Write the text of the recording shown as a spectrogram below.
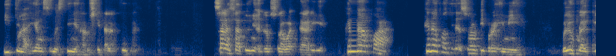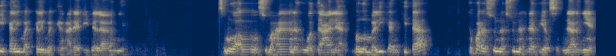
Itulah yang semestinya harus kita lakukan. Salah satunya adalah selawat dari kenapa? Kenapa tidak selawat ibrahimiyah? Belum lagi kalimat-kalimat yang ada di dalamnya Semoga Allah Subhanahu wa taala mengembalikan kita kepada sunnah-sunnah Nabi yang sebenarnya.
